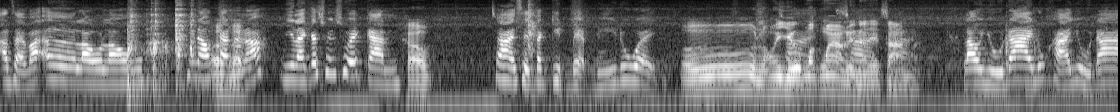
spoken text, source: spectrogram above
อาศัยว่า เออเราเราพี่น้องกันอะเนาะมีอะไรก็ช่วยช่วยๆกัน ครับ ใช่เศรษฐกิจแบบนี้ด้วย เออเราให้เยอะมากๆเลยนะใช่เจ๊ตาลใช่เราอยู่ได้ลูกค้าอยู่ได้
